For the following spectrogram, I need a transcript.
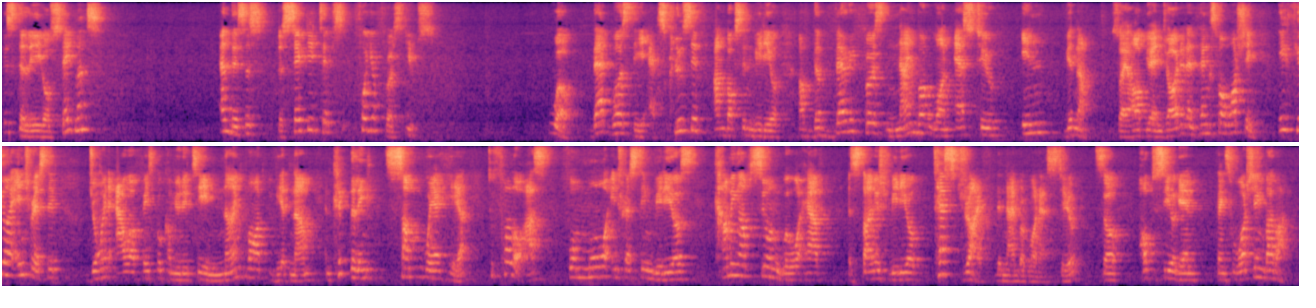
This is the legal statements. And this is the safety tips for your first use. Well, that was the exclusive unboxing video of the very first Ninebot 1 S2 in Vietnam. So I hope you enjoyed it and thanks for watching. If you are interested, join our Facebook community Ninebot Vietnam and click the link somewhere here to follow us for more interesting videos. Coming up soon, we will have a stylish video test drive the Ninebot 1 S2. So hope to see you again. Thanks for watching. Bye bye.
